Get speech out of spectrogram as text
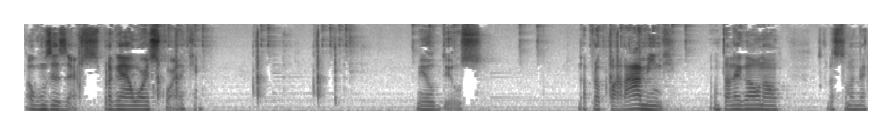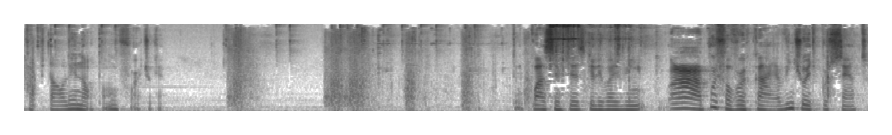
Alguns exércitos pra ganhar War Score aqui. Meu Deus. Dá pra parar, Ming? Não tá legal, não. Os na minha capital ali, não. Tá muito forte, ok. Tenho quase certeza que ele vai vir... Ah, por favor, caia. 28%.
